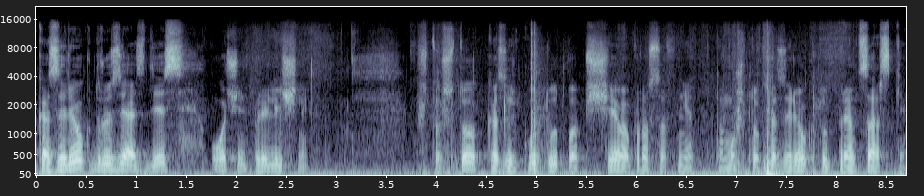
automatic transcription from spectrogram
козырек, друзья, здесь очень приличный. Что-что, козырьку тут вообще вопросов нет, потому что козырек тут прям царский.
